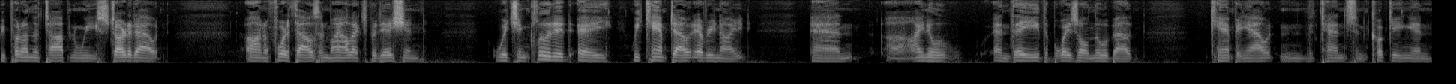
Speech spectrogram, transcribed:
we put on the top, and we started out on a 4,000 mile expedition which included a we camped out every night, and uh, I knew, and they the boys all knew about camping out and the tents and cooking and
